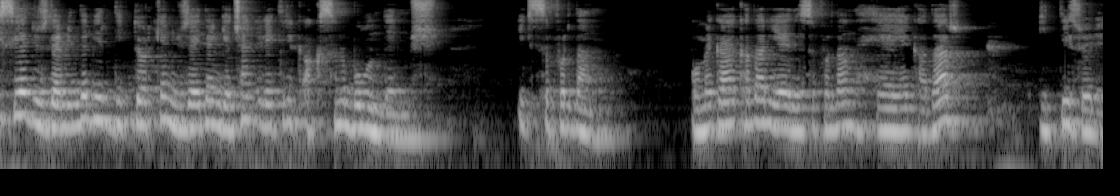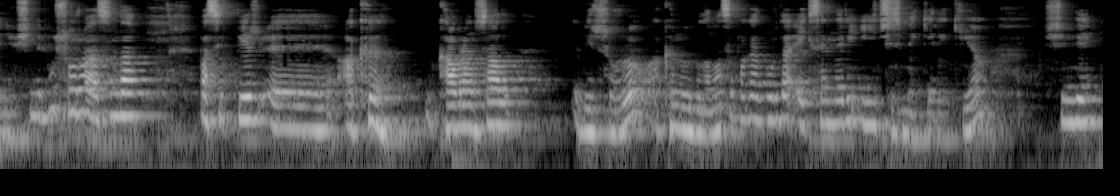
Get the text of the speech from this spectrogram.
Ee, X, Y düzleminde bir dikdörtgen yüzeyden geçen elektrik akısını bulun denmiş. X sıfırdan omega'ya kadar, Y de sıfırdan H'ye kadar gittiği söyleniyor. Şimdi bu soru aslında basit bir e, akı, kavramsal bir soru. Akın uygulaması. Fakat burada eksenleri iyi çizmek gerekiyor. Şimdi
